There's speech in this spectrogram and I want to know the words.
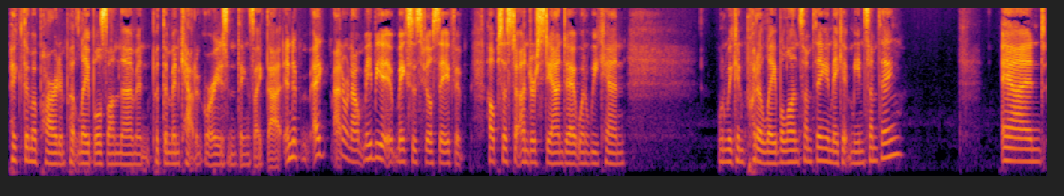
pick them apart and put labels on them and put them in categories and things like that. And I, I don't know, maybe it makes us feel safe. It helps us to understand it when we can, when we can put a label on something and make it mean something. And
